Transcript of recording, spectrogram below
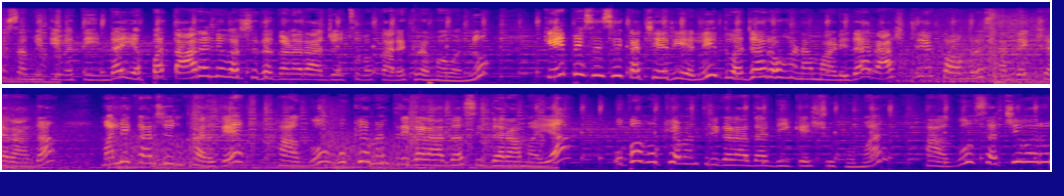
ಸಮಿತಿ ವತಿಯಿಂದ ಎಪ್ಪತ್ತಾರನೇ ವರ್ಷದ ಗಣರಾಜ್ಯೋತ್ಸವ ಕಾರ್ಯಕ್ರಮವನ್ನು ಕೆಪಿಸಿಸಿ ಕಚೇರಿಯಲ್ಲಿ ಧ್ವಜಾರೋಹಣ ಮಾಡಿದ ರಾಷ್ಟ್ರೀಯ ಕಾಂಗ್ರೆಸ್ ಅಧ್ಯಕ್ಷರಾದ ಮಲ್ಲಿಕಾರ್ಜುನ್ ಖರ್ಗೆ ಹಾಗೂ ಮುಖ್ಯಮಂತ್ರಿಗಳಾದ ಸಿದ್ದರಾಮಯ್ಯ, ಉಪಮುಖ್ಯಮಂತ್ರಿಗಳಾದ ಡಿಕೆ ಶಿವಕುಮಾರ್ ಹಾಗೂ ಸಚಿವರು,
